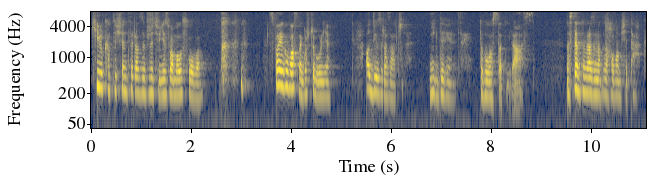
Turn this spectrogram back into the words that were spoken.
kilka tysięcy razy w życiu nie złamał słowa? Swojego własnego szczególnie. Od jutra zacznę. Nigdy więcej. To był ostatni raz. Następnym razem zachowam się tak.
